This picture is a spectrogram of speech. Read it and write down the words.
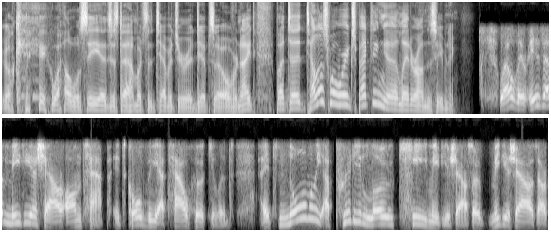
Okay, well, we'll see uh, just uh, how much the temperature uh, dips uh, overnight. But uh, tell us what we're expecting uh, later on this evening. Well, there is a meteor shower on tap. It's called the uh, Tau Herculids. It's normally a pretty low key meteor shower. So, meteor showers are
